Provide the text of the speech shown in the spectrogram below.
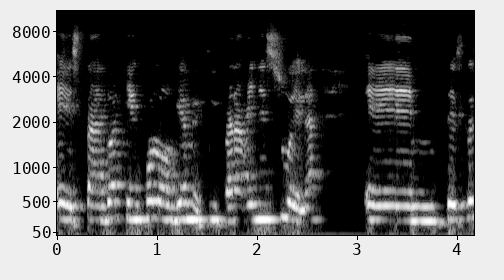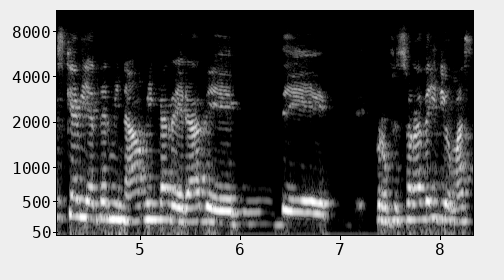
estando aquí en Colombia me fui para Venezuela, em, después que había terminado mi carrera de profesora de idiomas,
